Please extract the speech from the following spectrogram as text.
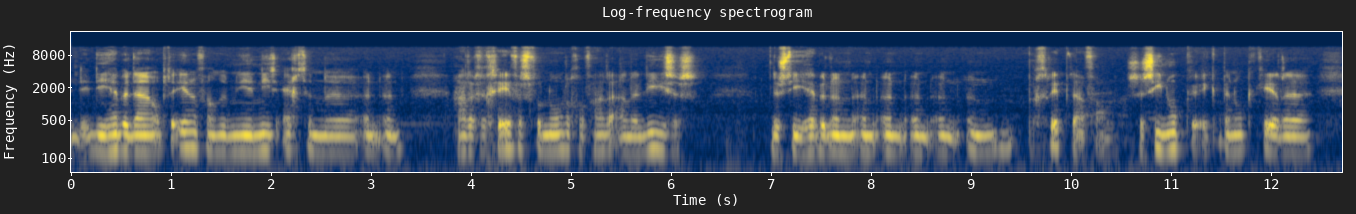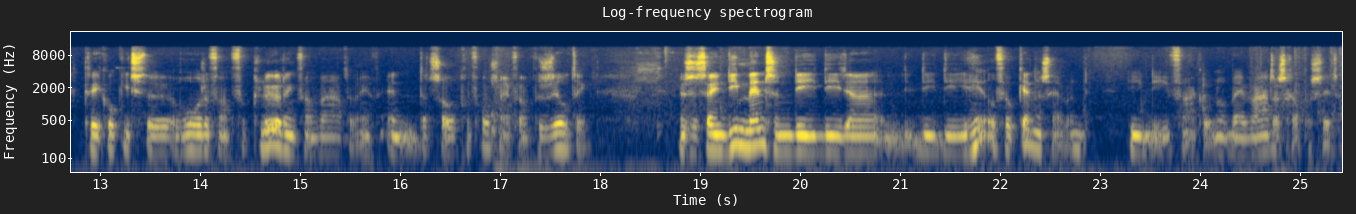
die, die, hebben daar op de een of andere manier niet echt een, uh, een, een harde gegevens voor nodig of harde analyses. Dus die hebben een, een, een, een, een, begrip daarvan. Ze zien ook, ik ben ook een keer, uh, kreeg ook iets te horen van verkleuring van water. En, dat zou het gevolg zijn van verzilting. Dus er zijn die mensen die, die, die, die heel veel kennis hebben, die, die vaak ook nog bij waterschappen zitten.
